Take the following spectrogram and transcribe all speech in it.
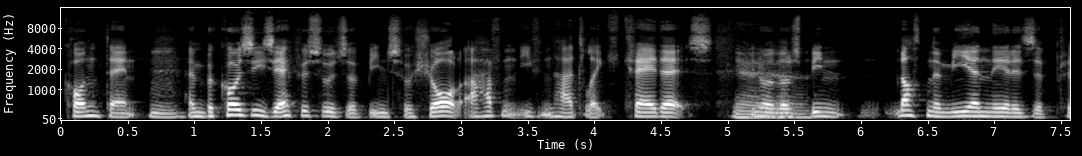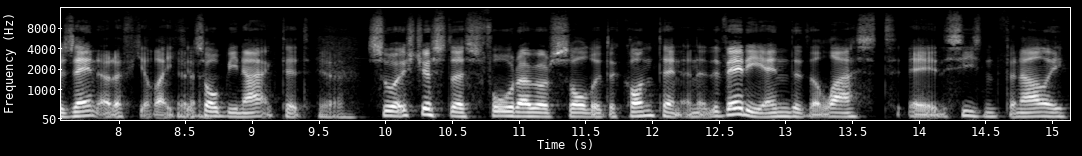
content, Hmm. and because these episodes have been so short, I haven't even had like credits. Yeah, you know, there's been nothing of me in there as a presenter, if you like. It's all been acted. Yeah. So it's just this four hours solid of content. And at the very end of the last, uh, the season finale,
